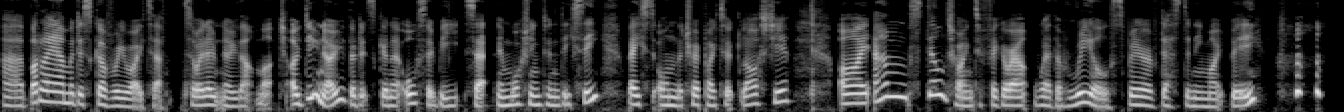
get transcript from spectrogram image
uh, but I am a discovery writer, so I don't know that much. I do know that it's going to also be set in Washington DC, based on the trip I took last year. I am still trying to figure out where the real Spear of Destiny might be.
